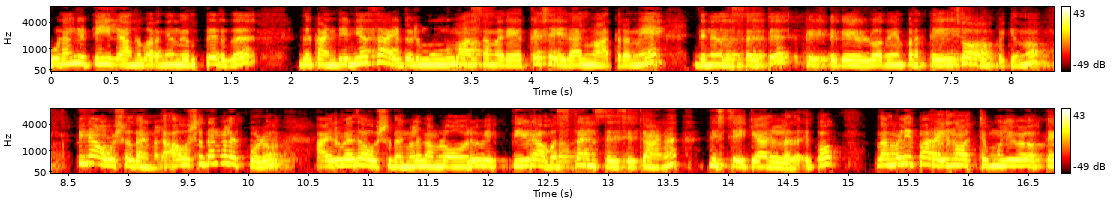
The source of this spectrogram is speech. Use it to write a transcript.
ഗുണം കിട്ടിയില്ല എന്ന് പറഞ്ഞ് നിർത്തരുത്. ഇത് കണ്ടിന്യൂസ് ആയിട്ട് ഒരു മൂന്ന് മാസം വരെയൊക്കെ ചെയ്താൽ മാത്രമേ ഇതിന് റിസൾട്ട് കിട്ടുകയുള്ളൂ. അത് ഞാൻ പ്രത്യേകിച്ച് ഓർമ്മിപ്പിക്കുന്നു. പിന്നെ ഔഷധങ്ങൾ. ഔഷധങ്ങൾ എപ്പോഴും ആയുർവേദ ഔഷധങ്ങൾ നമ്മൾ ഓരോ വ്യക്തിയുടെ അവസ്ഥ അനുസരിച്ചിട്ടാണ് നിശ്ചയിക്കാറുള്ളത്. ഇപ്പോൾ നമ്മൾ ഈ പറയുന്ന ഒറ്റമൂലികളൊക്കെ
